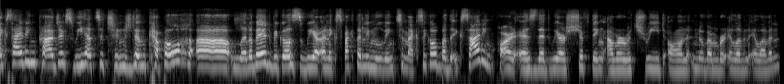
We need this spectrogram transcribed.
exciting projects. We had to change them couple a uh, little bit because we are unexpectedly moving to mexico. But the exciting part is that we are shifting our retreat on november 11 11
